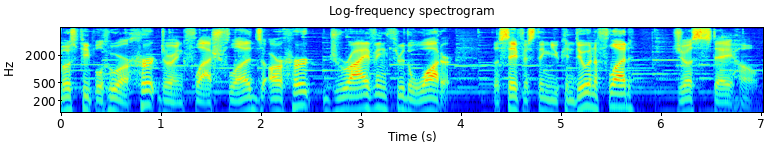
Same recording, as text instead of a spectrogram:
Most people who are hurt during flash floods are hurt driving through the water. The safest thing you can do in a flood, just stay home.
